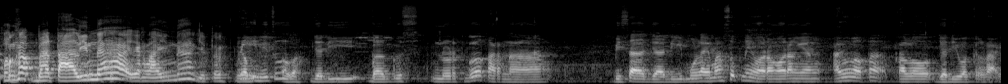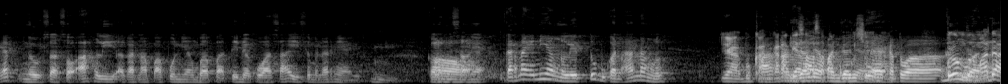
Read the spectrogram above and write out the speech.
Kok nggak batalin dah, yang lain dah gitu. Tapi ini tuh jadi bagus menurut gua karena bisa jadi mulai masuk nih orang-orang yang ayo bapak kalau jadi wakil rakyat nggak usah so ahli akan apa pun yang bapak tidak kuasai sebenarnya gitu. Kalau Oh. misalnya karena ini yang ngelit tuh bukan Anang loh. Ya, bukan karena dia salah satu panjanya. Eh, ketua belum belum ketuanya. ada,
